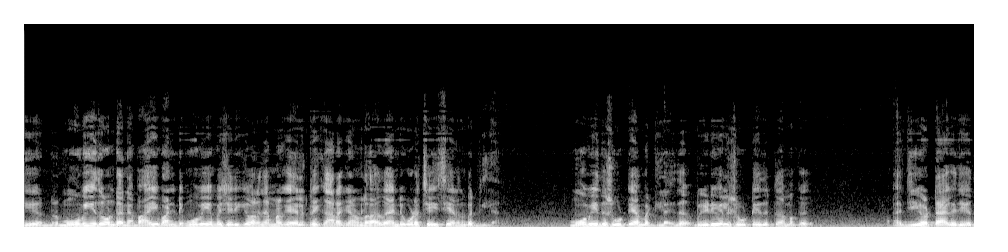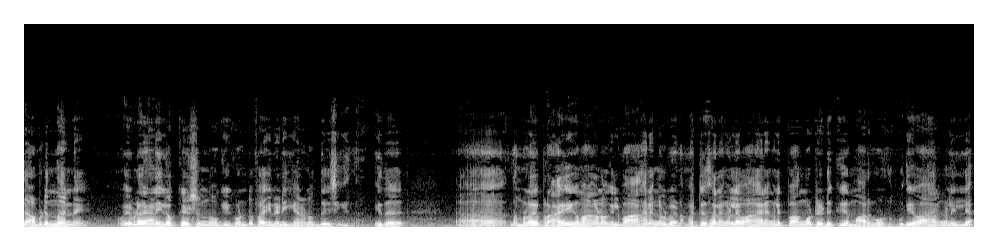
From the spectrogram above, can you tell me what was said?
ഈ മൂവ് ചെയ്തുകൊണ്ട് തന്നെ അപ്പോൾ ഈ വണ്ടി മൂവ് ചെയ്യുമ്പോൾ ശരിക്കും പറഞ്ഞാൽ നമുക്ക് ഇലക്ട്രിക് കാറൊക്കെ ഉള്ളത് അത് അതിന്റെ കൂടെ ചേസ് ചെയ്യാനൊന്നും പറ്റില്ല. മൂവ് ചെയ്ത് ഷൂട്ട് ചെയ്യാൻ പറ്റില്ല. ഇത് വീഡിയോയിൽ ഷൂട്ട് ചെയ്തിട്ട് നമുക്ക് ജിയോ ടാഗ് ചെയ്ത് അവിടുന്ന് തന്നെ എവിടെയാണ് ഈ ലൊക്കേഷൻ നോക്കിക്കൊണ്ട് ഫൈൻ അടിക്കാനാണ് ഉദ്ദേശിക്കുന്നത്. ഇത് ആ, നമ്മളെ പ്രായോഗികമാകണമെങ്കിൽ വാഹനങ്ങൾ വേണം. മറ്റ് സ്ഥലങ്ങളിലെ വാഹനങ്ങൾ ഇപ്പോൾ അങ്ങോട്ട് എടുക്കുക മാർഗമുണ്ട്. പുതിയ വാഹനങ്ങളില്ല.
